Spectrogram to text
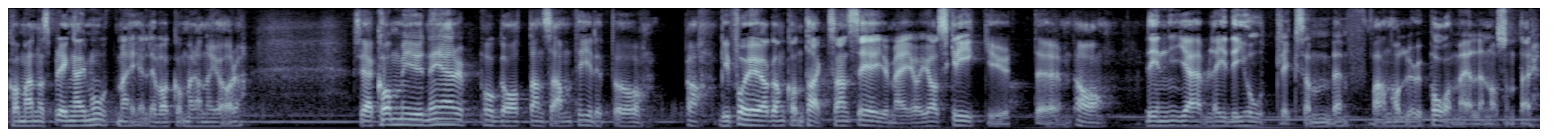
Kommer han att springa emot mig eller vad kommer han att göra? Så jag kommer ju ner på gatan samtidigt och ja, vi får ögonkontakt så han ser ju mig och jag skriker ju att eh, ja, din jävla idiot liksom, vem fan håller du på med eller något sånt där.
